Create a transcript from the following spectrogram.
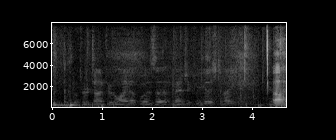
Third time through the lineup was uh, magic for you guys tonight. Uh,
